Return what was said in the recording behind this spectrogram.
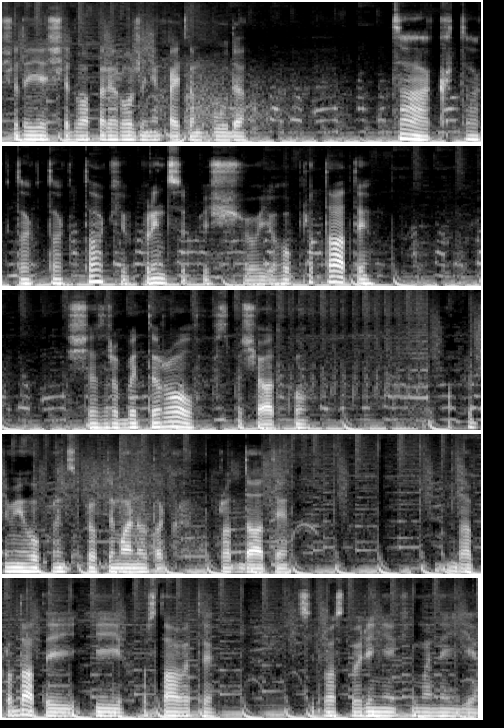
що дає ще два переродження, хай там буде. Так, так, так, так, так. І в принципі, що його продати. Ще зробити рол спочатку. А потім його, в принципі, оптимально так продати. Да, продати і, і поставити ці два створіння, які в мене є.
